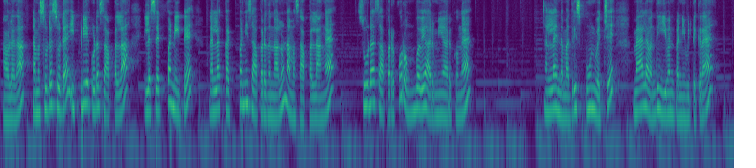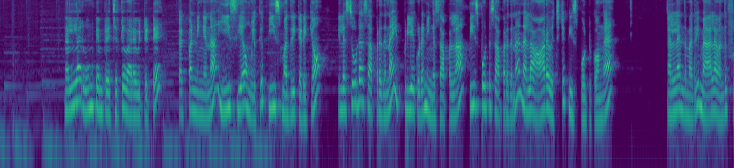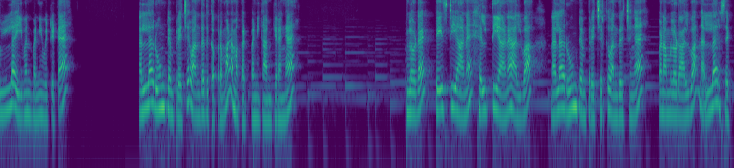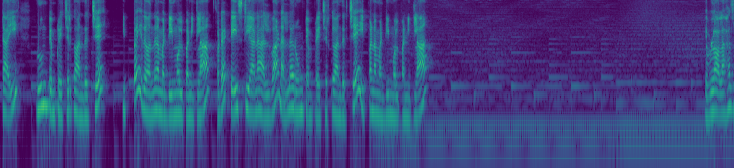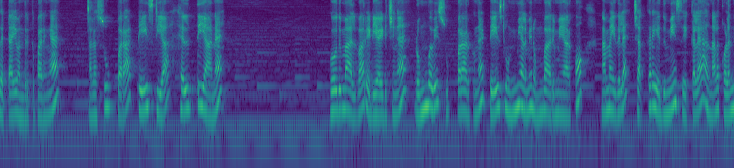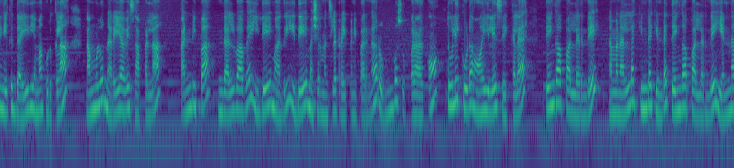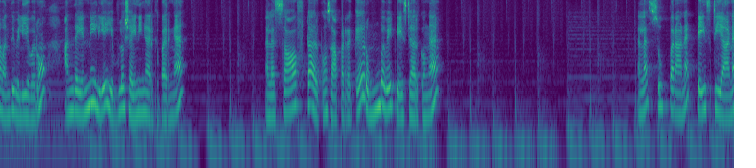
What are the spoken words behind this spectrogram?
அவ்வளோதான் நம்ம சுட சுட இப்படியே கூட சாப்பிட்லாம். இல்லை செட் பண்ணிவிட்டு நல்லா கட் பண்ணி சாப்பிட்றதுனாலும் நம்ம சாப்பிட்லாங்க. சூடாக சாப்பிட்றக்கும் ரொம்பவே அருமையாக இருக்குங்க. நல்லா இந்த மாதிரி ஸ்பூன் வச்சு மேலே வந்து ஈவன் பண்ணி விட்டுக்கிறேன். நல்லா ரூம் டெம்பரேச்சருக்கு வர விட்டுட்டு கட் பண்ணிங்கன்னா ஈஸியாக உங்களுக்கு பீஸ் மாதிரி கிடைக்கும். இல்லை சூடாக சாப்பிட்றதுனா இப்படியே கூட நீங்கள் சாப்பிட்லாம். பீஸ் போட்டு சாப்பிட்றதுனா நல்லா ஆற வச்சுட்டு பீஸ் போட்டுக்கோங்க. நல்லா இந்த மாதிரி மேலே வந்து ஃபுல்லாக ஈவன் பண்ணி விட்டுட்டேன். நல்லா ரூம் டெம்பரேச்சர் வந்ததுக்கப்புறமா நம்ம கட் பண்ணி காமிக்கிறேங்க. நம்மளோட டேஸ்டியான ஹெல்த்தியான அல்வா நல்லா ரூம் டெம்பரேச்சருக்கு வந்துருச்சுங்க. இப்போ நம்மளோட அல்வா நல்லா செட் ஆகி ரூம் டெம்பரேச்சருக்கு வந்துருச்சு. இப்போ இதை வந்து நம்ம டிமோல் பண்ணிக்கலாம். அதோட டேஸ்டியான அல்வா நல்லா ரூம் டெம்பரேச்சருக்கு வந்துருச்சு. இப்போ நம்ம டிமோல் பண்ணிக்கலாம். எவ்வளோ அழகாக செட் ஆகி வந்திருக்கு பாருங்கள் நல்லா சூப்பராக டேஸ்டியாக ஹெல்த்தியான கோதுமை அல்வா ரெடி ஆயிடுச்சுங்க. ரொம்பவே சூப்பராக இருக்குங்க. டேஸ்ட் உண்மையாலுமே ரொம்ப அருமையாக இருக்கும். நம்ம இதில் சர்க்கரை எதுவுமே சேர்க்கலை. அதனால குழந்தைங்களுக்கு தைரியமாக கொடுக்கலாம். நம்மளும் நிறையாவே சாப்பிட்லாம். கண்டிப்பாக இந்த அல்வாவை இதே மாதிரி இதே மெஷர்மெண்ட்ஸில் ட்ரை பண்ணி பாருங்கள் ரொம்ப சூப்பராக இருக்கும். துளி கூட ஆயிலே சேர்க்கலை. தேங்காய் பால்லேருந்தே நம்ம நல்லா கிண்ட கிண்ட தேங்காய் பால்லேருந்தே எண்ணெய் வந்து வெளியே வரும். அந்த எண்ணெயிலேயே எவ்வளோ ஷைனிங்காக இருக்குது பாருங்கள் நல்லா சாஃப்டாக இருக்கும் சாப்பிட்றதுக்கு. ரொம்பவே டேஸ்டாக இருக்குங்க. நல்லா சூப்பரான டேஸ்டியான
